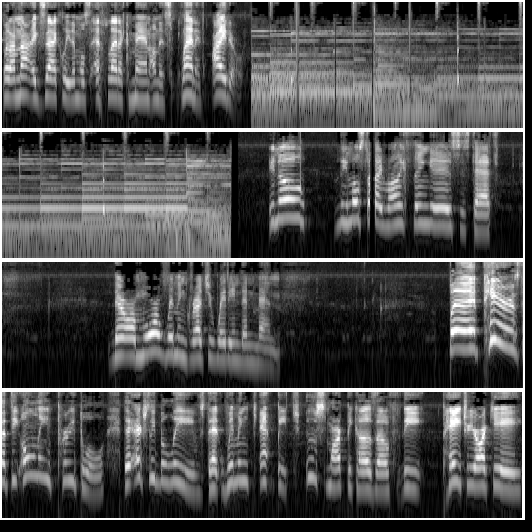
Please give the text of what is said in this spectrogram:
but I'm not exactly the most athletic man on this planet either. You know, the most ironic thing is is that there are more women graduating than men. But it appears that the only people that actually believes that women can't be too smart because of the patriarchy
